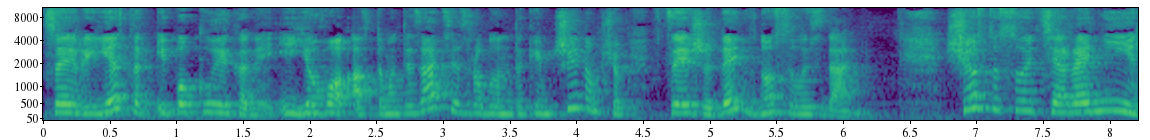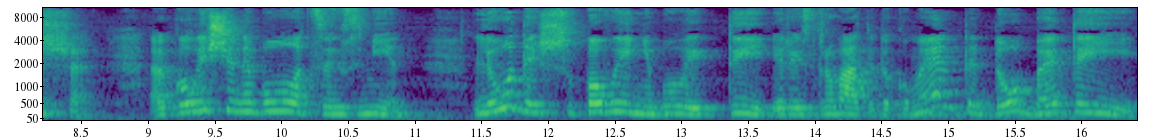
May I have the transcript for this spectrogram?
цей реєстр і покликаний, і його автоматизація зроблена таким чином, щоб в цей же день вносились дані. Що стосується раніше, е, коли ще не було цих змін, люди ж повинні були йти і реєструвати документи до БТІ.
